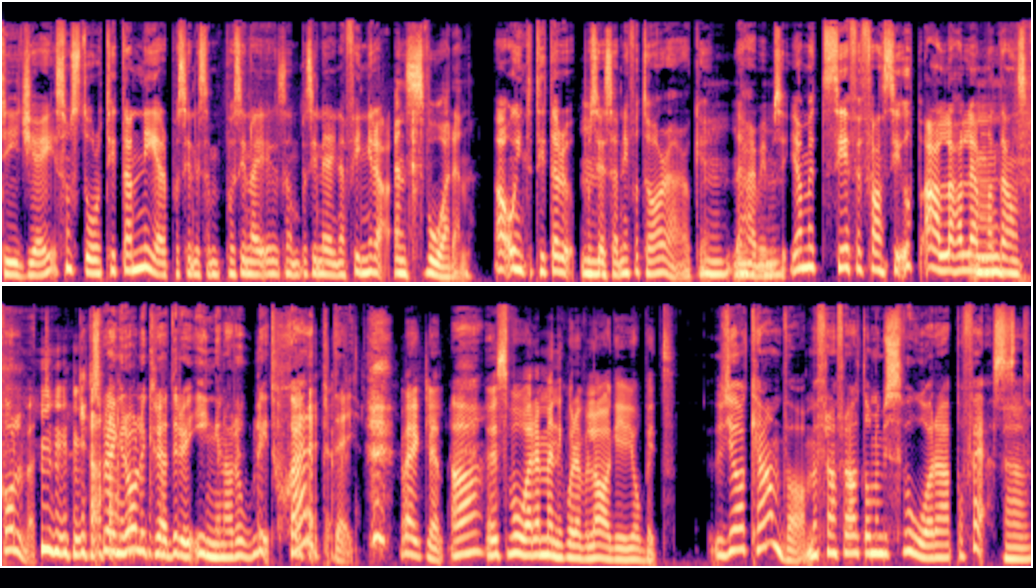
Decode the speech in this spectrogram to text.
DJ, som står och tittar ner på, sin, liksom, på, sina, liksom, på sina egna fingrar. En svåren. Ja, och inte tittar upp Mm. och säger så här, ni får ta det här, okej, det här är min musik. Ja men se för fan, se upp, alla har lämnat Mm. dansgolvet. Det spelar ingen roll hur kreddig du är, ingen har roligt. Skärp dig! Verkligen. Ja. Svåra människor överlag är ju jobbigt. Jag kan vara, men framförallt om de är svåra på fest. Ja.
